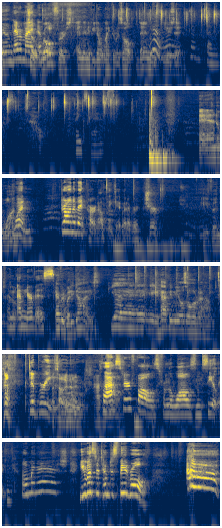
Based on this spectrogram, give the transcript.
cam. never mind, So roll first, and then if you don't like the result, then Yeah, use yeah, it. yeah, um, Thanks, guys. And a one. One. Draw an event card. I'll take it, whatever. Sure. Event. I'm, card. I'm nervous. Everybody dies. Yay! Happy meals all around. Debris. That's how they die. Ooh, happy Plaster falls from the walls and ceiling. Oh my gosh. You must attempt a speed roll. Ah!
